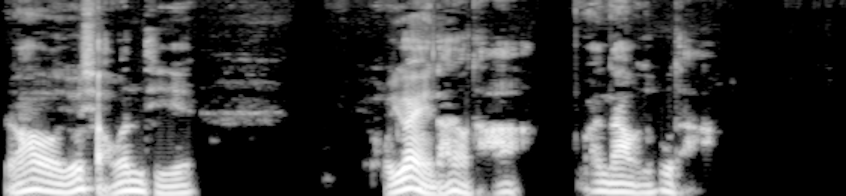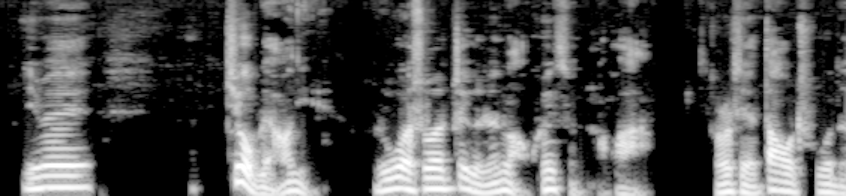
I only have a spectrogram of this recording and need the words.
然后有小问题，我愿意答就答，管打我就不打，因为救不了你。如果说这个人老亏损的话，而且到处的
